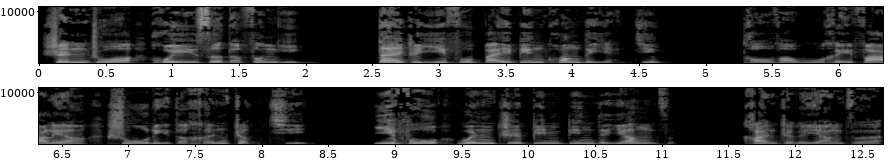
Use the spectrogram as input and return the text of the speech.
身着灰色的风衣，戴着一副白边框的眼镜，头发乌黑发亮，梳理的很整齐。一副文质彬彬的样子，看这个样子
